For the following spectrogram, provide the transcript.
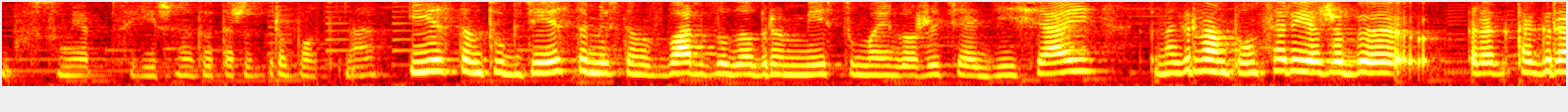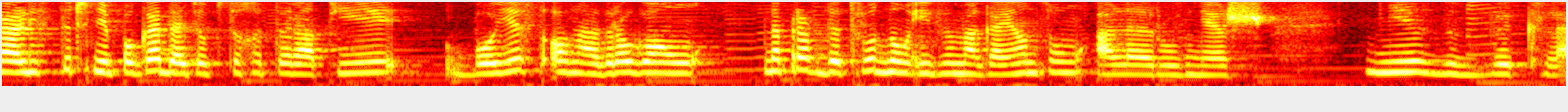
bo w sumie psychiczne to też zdrowotne. I jestem tu, gdzie jestem, jestem w bardzo dobrym miejscu mojego życia dzisiaj. Nagrywam tą serię, żeby re- tak realistycznie pogadać o psychoterapii, bo jest ona drogą naprawdę trudną i wymagającą, ale również niezwykle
